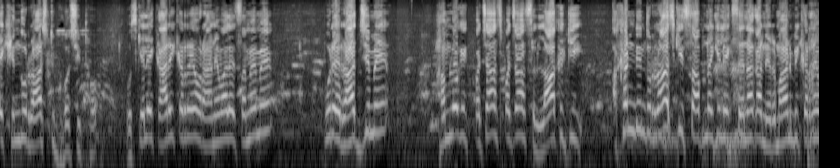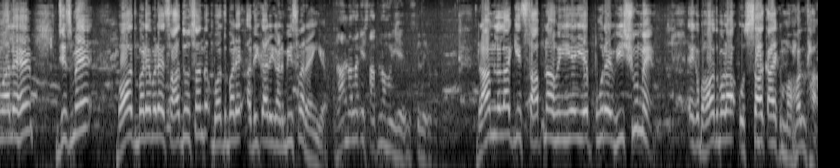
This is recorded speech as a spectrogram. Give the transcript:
एक हिंदू राष्ट्र घोषित हो। उसके लिए कार्य कर रहे हैं और आने वाले समय में पूरे राज्य में हम लोग एक पचास पचास लाख की अखंड हिंदू राष्ट्र की स्थापना के लिए एक सेना का निर्माण भी करने वाले हैं जिसमें बहुत बड़े बड़े साधु संत बहुत बड़े अधिकारी गण भी इसमें रहेंगे। रामलला की स्थापना हुई है उसके बताइए। रामलला की स्थापना हुई है ये पूरे विश्व में एक बहुत बड़ा उत्साह का एक माहौल था।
